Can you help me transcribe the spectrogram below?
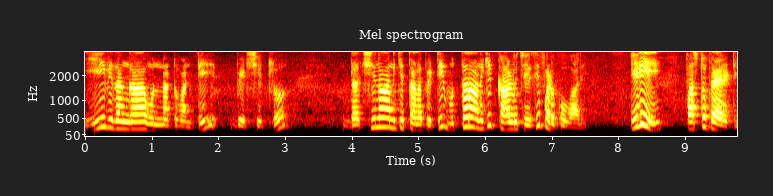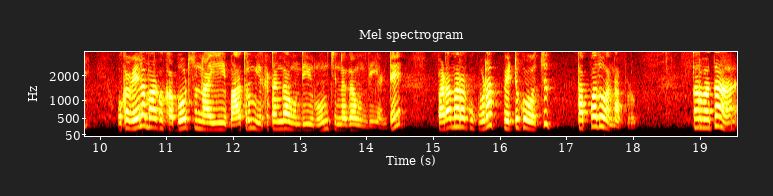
ఈ విధంగా ఉన్నటువంటి బెడ్షీట్లో దక్షిణానికి తలపెట్టి ఉత్తరానికి కాళ్ళు చేసి పడుకోవాలి. ఇది ఫస్ట్ ప్రయారిటీ. ఒకవేళ మాకు కబోర్డ్స్ ఉన్నాయి బాత్రూమ్ ఇరకటంగా ఉంది రూమ్ చిన్నగా ఉంది అంటే పడమరకు కూడా పెట్టుకోవచ్చు తప్పదు అన్నప్పుడు. తర్వాత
